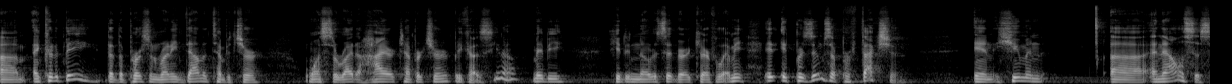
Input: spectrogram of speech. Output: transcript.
Um, and could it be that the person writing down the temperature wants to write a higher temperature because you know maybe he didn't notice it very carefully? I mean, it, it presumes a perfection in human uh, analysis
